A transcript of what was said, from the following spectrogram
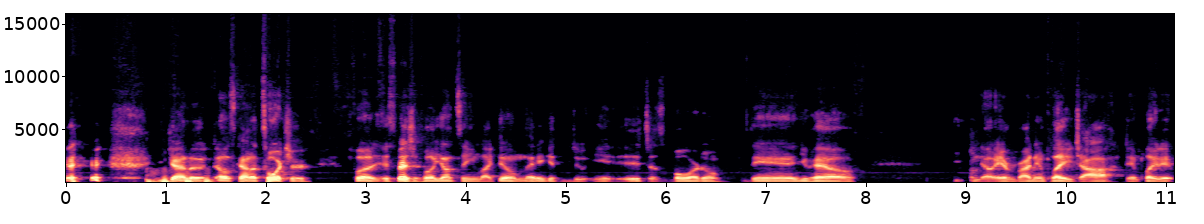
kind of that was kind of torture for especially for a young team like them. They didn't get to do it. It's just boredom. Then you have you know everybody didn't play Ja, didn't play that.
